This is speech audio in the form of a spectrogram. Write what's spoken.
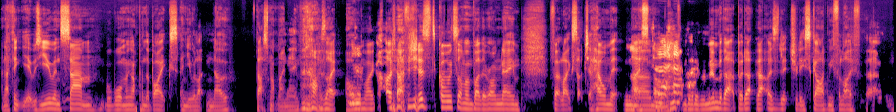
and I think it was you and Sam were warming up on the bikes, and you were like, "No, that's not my name." And I was like, "Oh my god, I've just called someone by the wrong name." Felt like such a helmet. Nice Um, start. you probably don't even remember that, but that, that was literally scarred me for life. Um,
